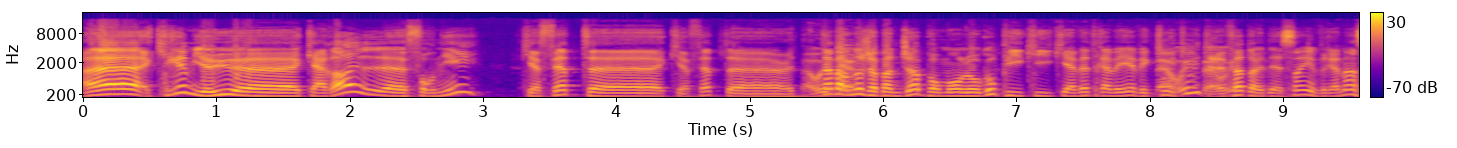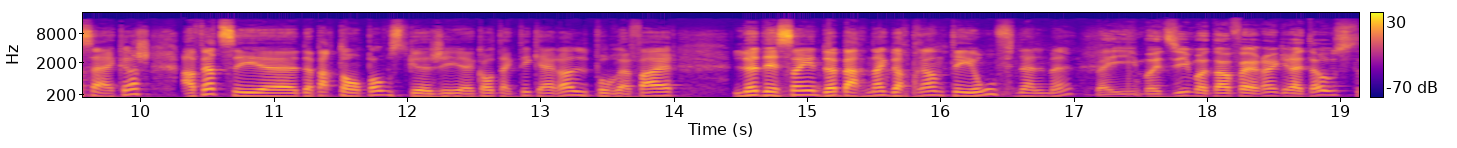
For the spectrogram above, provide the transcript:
Euh, Crime, il y a eu euh, Carole Fournier qui a fait, euh, qui a fait euh, un Ben oui, tabarnouche Car- de bon job pour mon logo, puis qui, qui avait travaillé avec Ben toi et oui, tout. ben Tu oui. fait un dessin vraiment ça coche. En fait, c'est euh, de par ton post que j'ai contacté Carole pour refaire le dessin de Barnac, de reprendre Théo finalement. Ben, il m'a dit, il m'a t'en faire un gratos.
